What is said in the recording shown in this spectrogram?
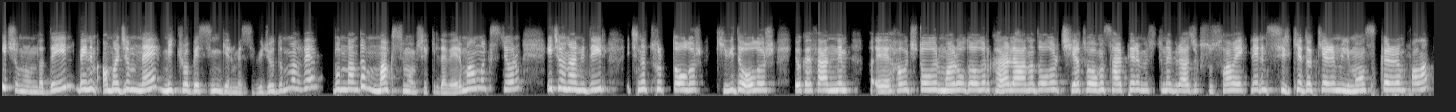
hiç umurumda değil. Benim amacım ne? Mikrobesin girmesi vücuduma ve bundan da maksimum şekilde verim almak istiyorum. Hiç önemli değil. İçine turp da olur, kivi de olur. Yok efendim e, havuç da olur, marul da olur, kara lahana da olur. Chia tohumu serperim üstüne birazcık susam eklerim, sirke dökerim, limon sıkarım falan.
